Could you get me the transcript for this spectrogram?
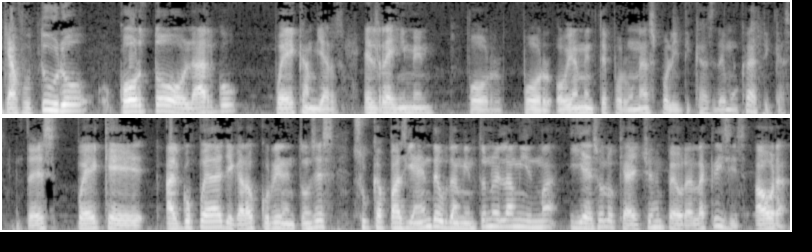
que a futuro, corto o largo, puede cambiar el régimen por, por obviamente por unas políticas democráticas. Entonces puede que algo pueda llegar a ocurrir. Entonces su capacidad de endeudamiento no es la misma y eso lo que ha hecho es empeorar la crisis. Ahora,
